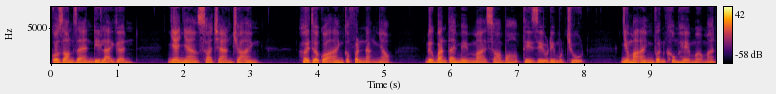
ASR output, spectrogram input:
Cô gión rén đi lại gần. Nhẹ nhàng xoa chán cho anh. Hơi thở của anh có phần nặng nhọc. Được bàn tay mềm mại xoa bóp thì dịu đi một chút. Nhưng mà anh vẫn không hề mở mắt.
